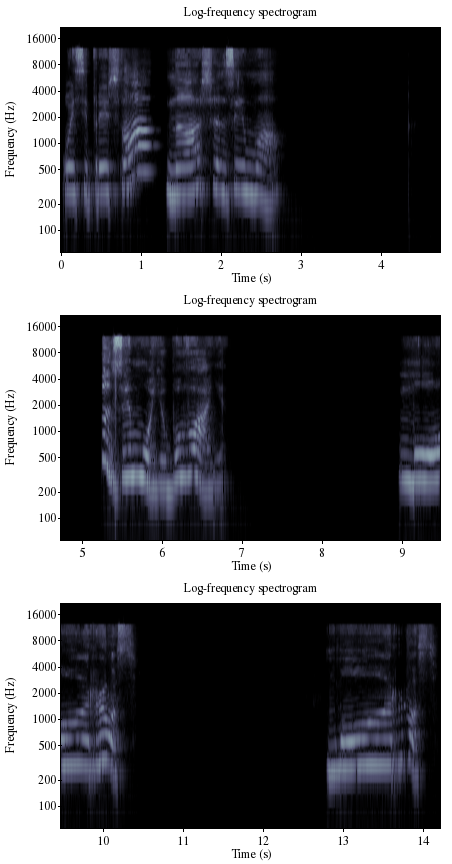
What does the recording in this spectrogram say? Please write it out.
Ось і прийшла наша зима. Що зимою буває? Мороз. Мороз.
